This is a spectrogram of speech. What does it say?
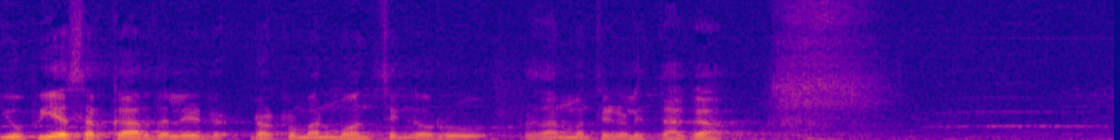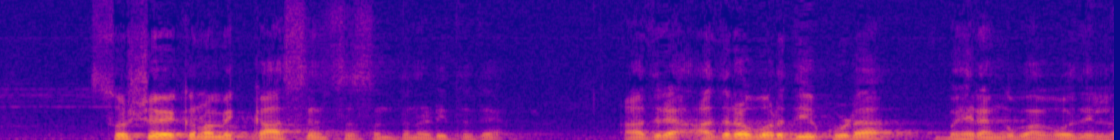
ಯು ಪಿ ಎ ಸರ್ಕಾರದಲ್ಲಿ ಡಾಕ್ಟರ್ ಮನಮೋಹನ್ ಸಿಂಗ್ ಅವರು ಪ್ರಧಾನಮಂತ್ರಿಗಳಿದ್ದಾಗ ಸೋಷಿಯೋ ಎಕನಾಮಿಕ್ ಕಾಸ್ಟ್ ಸೆನ್ಸಸ್ ಅಂತ ನಡೀತದೆ. ಆದರೆ ಅದರ ವರದಿ ಕೂಡ ಬಹಿರಂಗವಾಗೋದಿಲ್ಲ.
